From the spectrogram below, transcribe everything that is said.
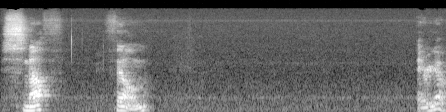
snuff film. Here we go.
